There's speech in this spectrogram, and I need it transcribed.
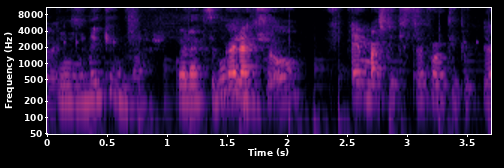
Evet. Bu, bu ne ki bunlar? Galaksi bu mu? Galaksi o. En baştaki strafor köpüklü.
